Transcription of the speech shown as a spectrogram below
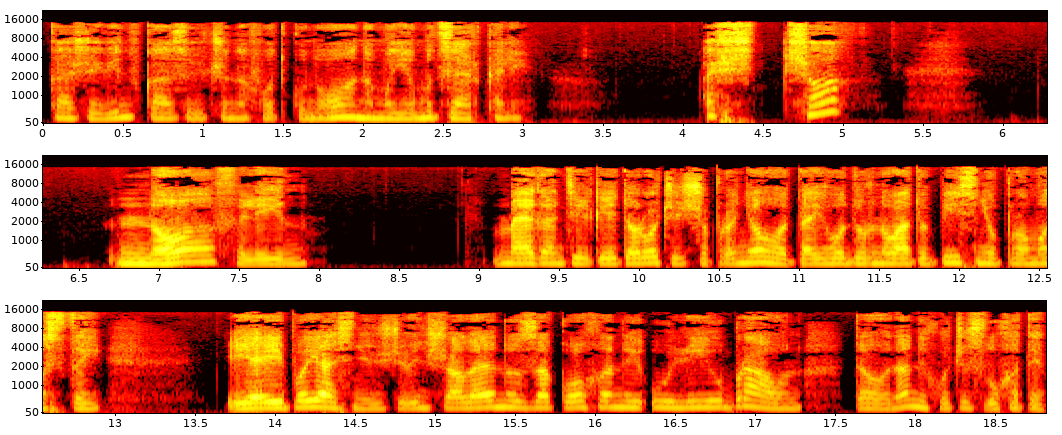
каже він, вказуючи на фотку Ноа на моєму дзеркалі. А що? Ноа Флін. Меган тільки й торочить, що про нього та його дурнувату пісню про мости. І я їй пояснюю, що він шалено закоханий у Лію Браун, та вона не хоче слухати.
